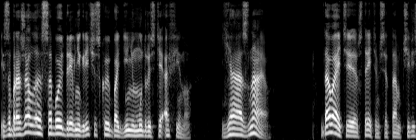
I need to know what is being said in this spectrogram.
изображала собой древнегреческую богиню мудрости Афину. «Я знаю. Давайте встретимся там через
